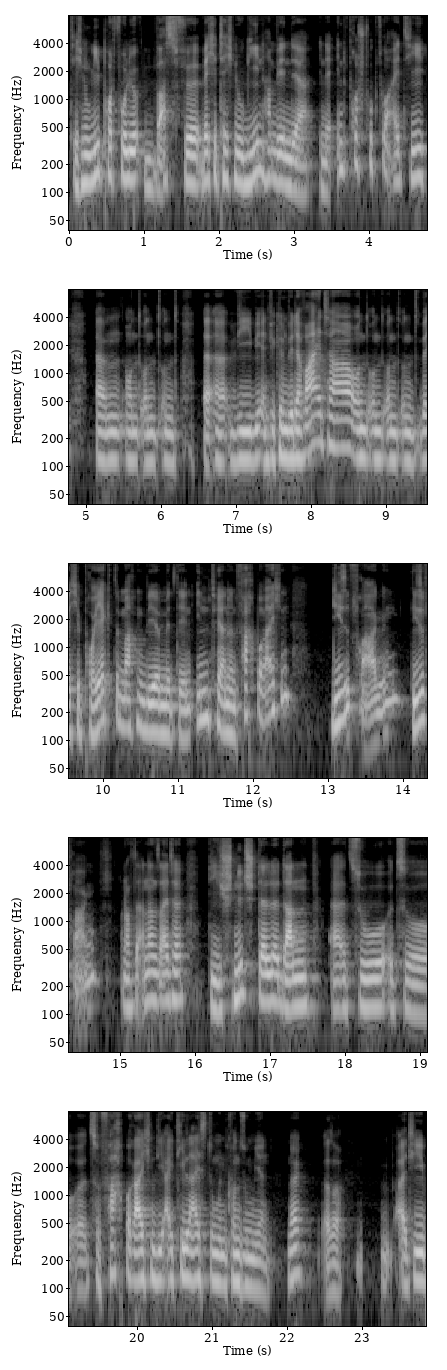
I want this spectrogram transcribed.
Technologieportfolio, was für welche Technologien haben wir in der, in der Infrastruktur-IT ähm, und, und, und äh, äh, wie, wie entwickeln wir da weiter und, und, und, und welche Projekte machen wir mit den internen Fachbereichen diese Fragen, diese Fragen. Und auf der anderen Seite die Schnittstelle dann äh, zu, zu, äh, zu Fachbereichen, die IT-Leistungen konsumieren. Ne? Also IT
